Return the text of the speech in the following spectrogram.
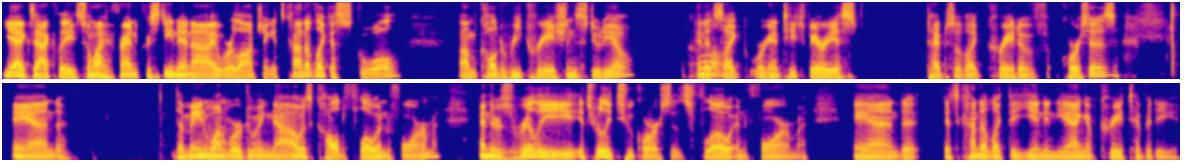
Yeah, exactly. So my friend Christina and I were launching. It's kind of like a school um, called Recreation Studio, cool. and it's like we're going to teach various types of like creative courses, and the main one we're doing now is called Flow and Form, and there's really it's really two courses, Flow and Form, and it's kind of like the yin and yang of creativity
